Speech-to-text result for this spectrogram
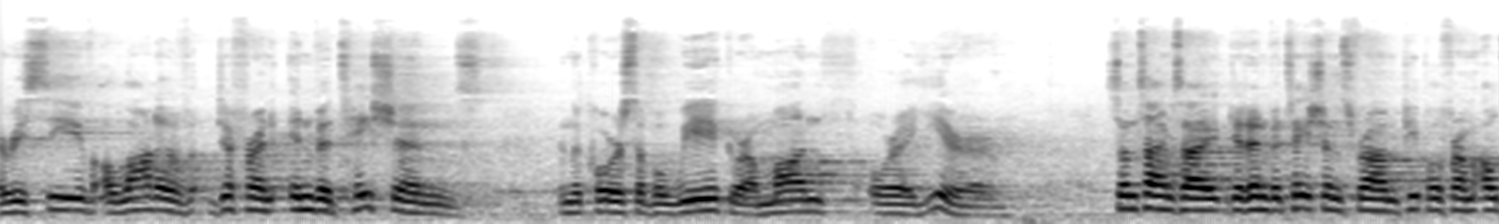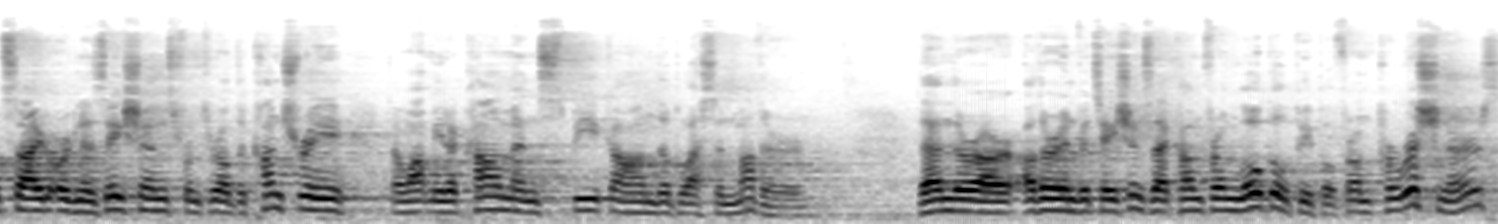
I receive a lot of different invitations in the course of a week or a month or a year. Sometimes I get invitations from people from outside organizations from throughout the country that want me to come and speak on the Blessed Mother. Then there are other invitations that come from local people, from parishioners,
